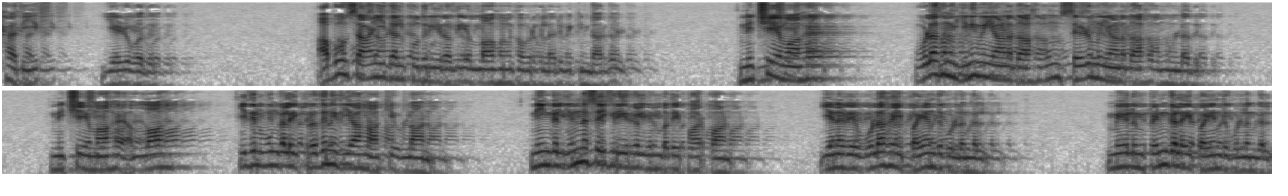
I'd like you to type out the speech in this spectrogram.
ஹதீஸ் எழுபது. அபு சாயித் அல் குதிரி ரதி அல்லாஹும் அவர்கள் அறிவிக்கின்றார்கள் நிச்சயமாக உலகம் இனிமையானதாகவும் செழுமையானதாகவும் உள்ளது. நிச்சயமாக அல்லாஹ் இதில் உங்களை பிரதிநிதியாக ஆக்கியுள்ளான். நீங்கள் என்ன செய்கிறீர்கள் என்பதை பார்ப்பான். எனவே உலகை பயந்து கொள்ளுங்கள். மேலும் பெண்களை பயந்து கொள்ளுங்கள்.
